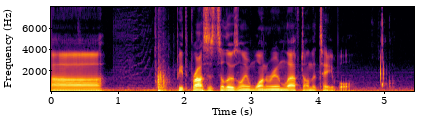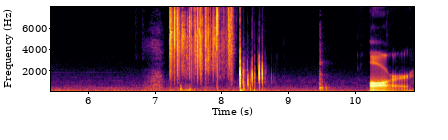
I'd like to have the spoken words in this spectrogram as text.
Uh, repeat the process till there's only one rune left on the table. R.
